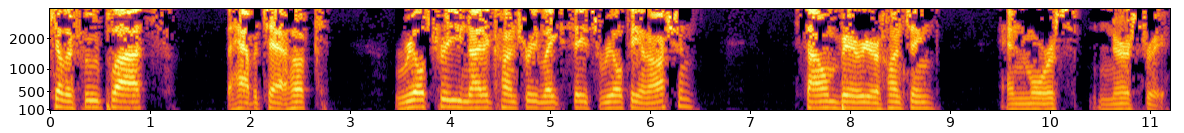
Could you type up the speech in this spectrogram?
Killer Food Plots, the Habitat Hook, Realtree United Country, Lake States Realty and Auction, Sound Barrier Hunting, and Morse Nursery.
